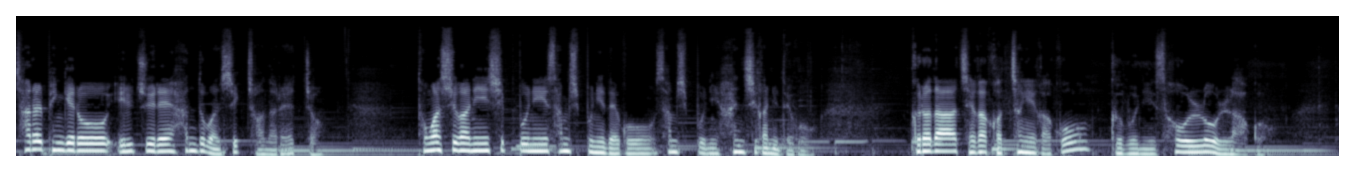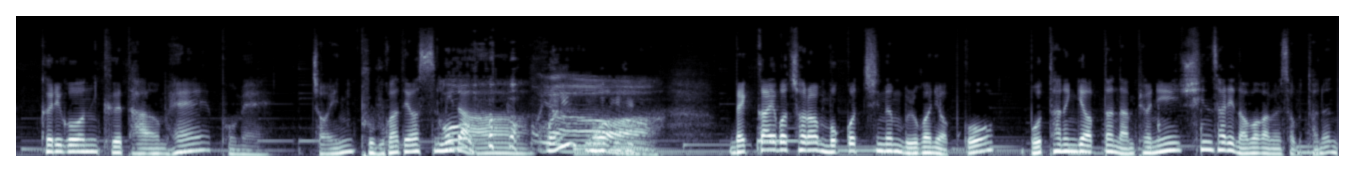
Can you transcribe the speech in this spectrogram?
차를 핑계로 일주일에 한두 번씩 전화를 했죠. 통화 시간이 10분이 30분이 되고 30분이 1시간이 되고 그러다 제가 거창에 가고 그분이 서울로 올라오고 그리고는 그 다음 해 봄에 저인 부부가 되었습니다. 야. 우와. 맥가이버처럼 못 고치는 물건이 없고 못하는 게 없던 남편이 쉰 살이 넘어가면서부터는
